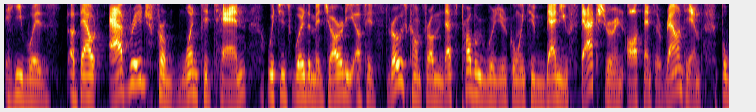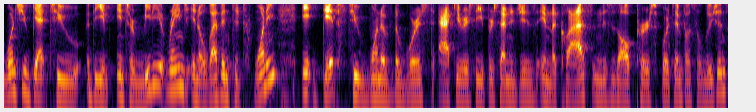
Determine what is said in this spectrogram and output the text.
he was about average from 1 to 10, which is where the majority of his throws come from. And that's probably where you're going to manufacture an offense around him. But once you get to the intermediate range in 11 to 20, it dips to one of the worst accuracy percentages in the class. And this is all per Sports Info Solutions.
